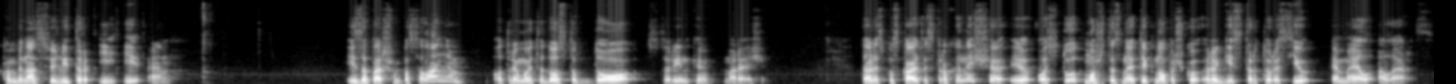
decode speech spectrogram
комбінацію літер І і N. І за першим посиланням отримуєте доступ до сторінки мережі. Далі спускаєтесь трохи нижче, і ось тут можете знайти кнопочку to Receive Email Alerts.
